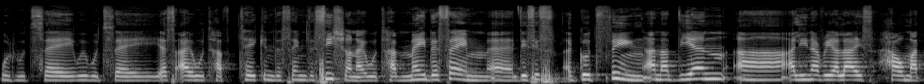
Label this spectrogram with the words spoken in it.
would, would say we would say yes. I would have taken the same decision. I would have made the same. Uh, this is a good thing. And at the end, uh, Alina realized how much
